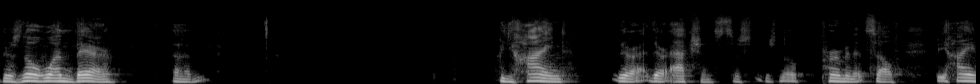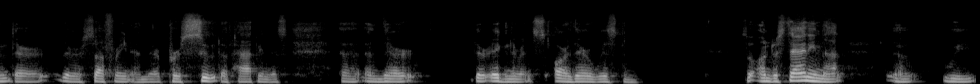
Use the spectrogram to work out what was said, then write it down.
there's no one there um, behind their, their actions. There's, there's no permanent self behind their, their suffering and their pursuit of happiness uh, and their, their ignorance or their wisdom. So understanding that, uh, we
